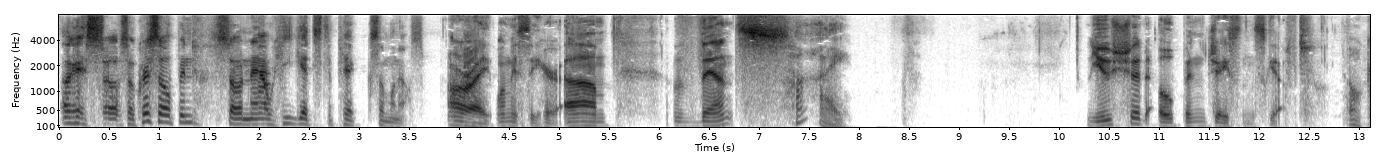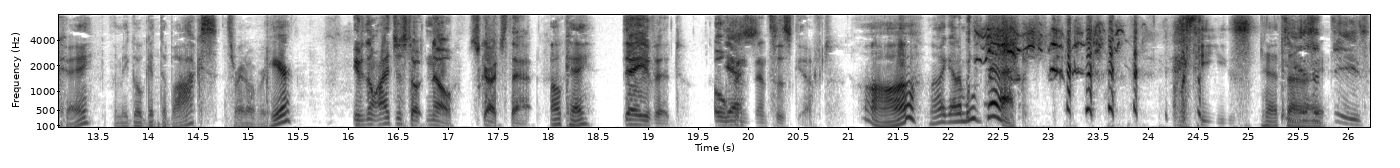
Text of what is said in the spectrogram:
Okay, so so Chris opened, so now he gets to pick someone else. All right, let me see here. Um, Vince, hi. you should open Jason's gift. Okay, let me go get the box. It's right over here. Even though I just don't no, scratch that. Okay. David, open Yes. Vince's gift. Aw, I gotta move back. I'm a tease. That's all Here's a tease.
